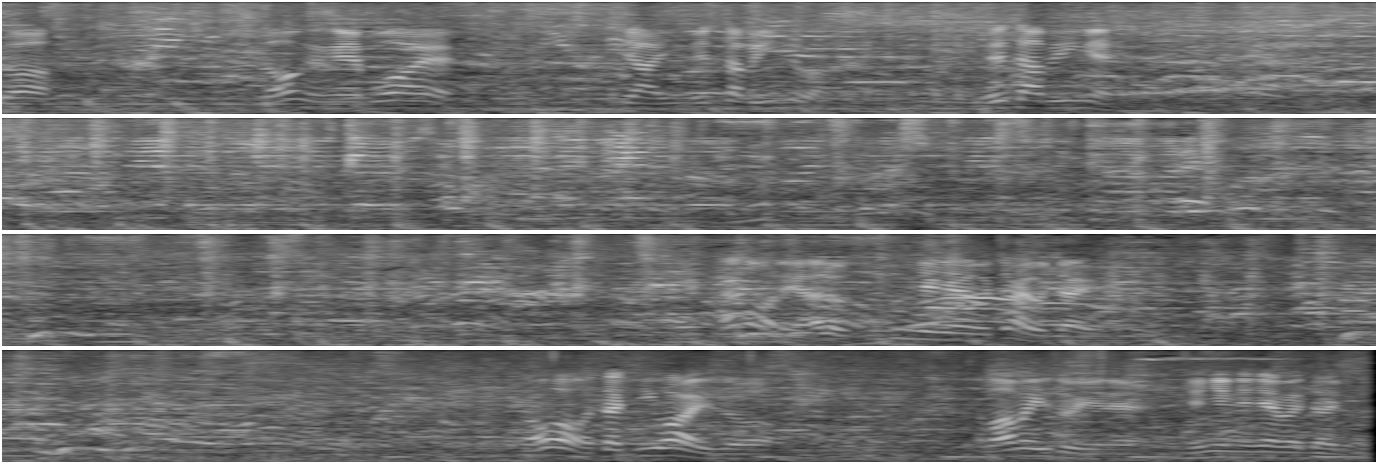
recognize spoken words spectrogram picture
對吧？然後硬硬波嘅，呀，你十邊嘅嘛，你十邊嘅。喺我哋喺度，鬆鬆影影，真係好正。 တယ်တော့တက်ကြီးွားပြီဆိုတော့သမားမိတ်ဆိုရင်လည်းညံ့ညံ့ညံ့ညံ့ပဲကြိုက်တယ်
